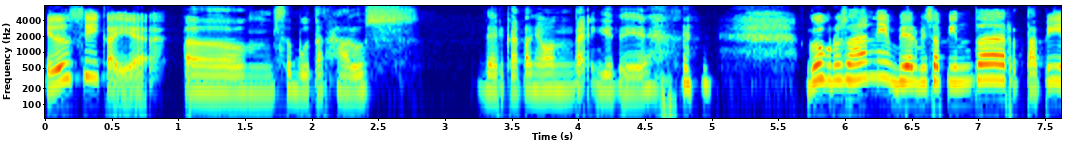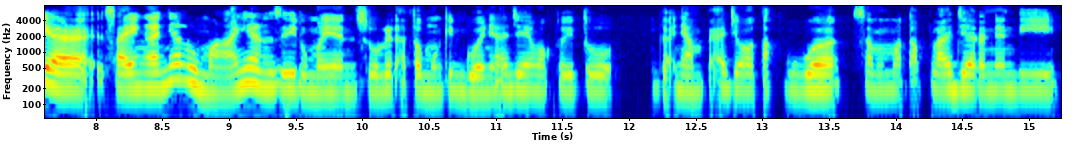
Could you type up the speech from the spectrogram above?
Itu sih kayak um, sebutan halus dari kata nyontek gitu ya. Gue berusaha nih biar bisa pinter tapi ya saingannya lumayan sih lumayan sulit atau mungkin guanya aja yang waktu itu gak nyampe aja otak gue sama mata pelajaran yang di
